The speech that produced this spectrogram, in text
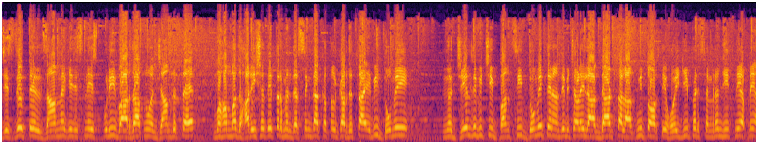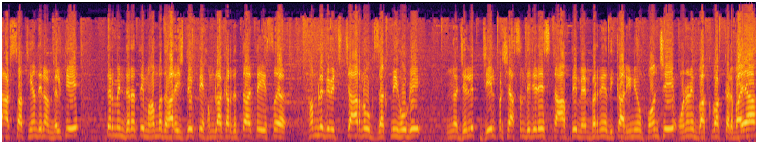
ਜਿਸ ਦੇ ਉੱਤੇ ਇਲਜ਼ਾਮ ਹੈ ਕਿ ਜਿਸ ਨੇ ਇਸ ਪੂਰੀ ਵਾਰਦਾਤ ਨੂੰ ਅੰਜਾਮ ਦਿੱਤਾ ਹੈ? ਮੁਹੰਮਦ ਹਾਰਿਸ਼ ਅਤੇ ਧਰਮਿੰਦਰ ਸਿੰਘ ਦਾ ਕਤਲ ਕਰ ਦਿੱਤਾ। ਇਹ ਵੀ ਦੋਵੇਂ ਜੇਲ੍ਹ ਦੇ ਵਿੱਚ ਹੀ ਬੰਦ ਸੀ। ਦੋਵੇਂ ਧਿਰਾਂ ਦੇ ਵਿਚਾਲੇ ਲਾਗਡਾਟ ਤਾਂ ਲਾਜ਼ਮੀ ਤੌਰ ਤੇ ਹੋਏਗੀ, ਫਿਰ ਸਿਮਰਨਜੀਤ ਨੇ ਆਪਣੇ 8 ਸਾਥੀਆਂ ਦੇ ਨਾਲ ਮਿਲ ਕੇ ਧਰਮਿੰਦਰ ਅਤੇ ਮੁਹੰਮਦ ਹਾਰਿਸ਼ ਦੇ ਉੱਤੇ ਹਮਲਾ ਕਰ ਦਿੱਤਾ ਤੇ ਇਸ ਹਮਲੇ ਦੇ ਵਿੱਚ ਚਾਰ ਲੋਕ ਜ਼ਖਮੀ ਹੋ ਗਏ। ਜੇਲ੍ਹ ਜੇਲ੍ਹ ਪ੍ਰਸ਼ਾਸਨ ਦੇ ਜਿਹੜੇ ਸਟਾਫ ਦੇ ਮੈਂਬਰ ਨੇ, ਅਧਿਕਾਰੀ ਨੇ ਉਹ ਪਹੁੰਚੇ। ਉਹਨਾਂ ਨੇ ਵੱਖ-ਵੱਖ ਕਰਵਾਇਆ।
